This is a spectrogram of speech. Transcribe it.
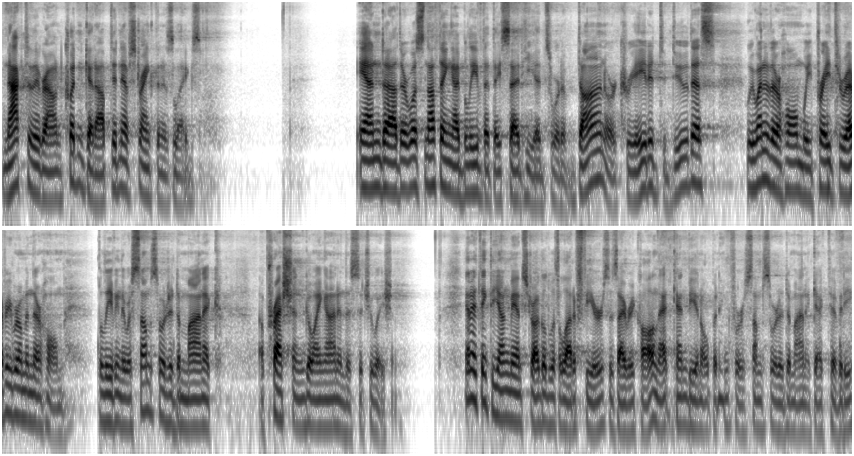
knocked to the ground, couldn't get up, didn't have strength in his legs. And uh, there was nothing, I believe, that they said he had sort of done or created to do this. We went into their home, we prayed through every room in their home, believing there was some sort of demonic oppression going on in this situation. And I think the young man struggled with a lot of fears, as I recall, and that can be an opening for some sort of demonic activity.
